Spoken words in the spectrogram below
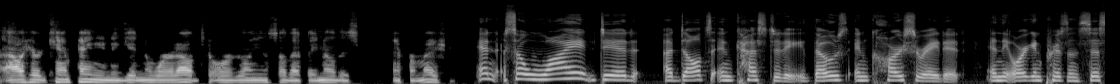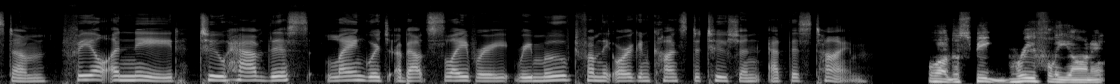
out here campaigning and getting the word out to Oregonians so that they know this information. And so, why did adults in custody, those incarcerated, in the Oregon prison system feel a need to have this language about slavery removed from the Oregon Constitution at this time? Well, to speak briefly on it,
